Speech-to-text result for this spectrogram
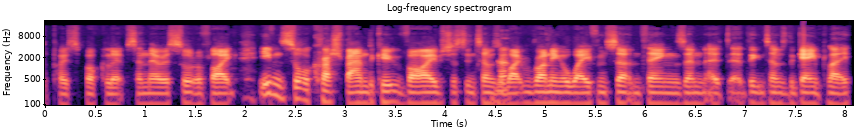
the post apocalypse. And there was sort of like even sort of Crash Bandicoot vibes, just in terms yeah. of like running away from certain things and uh, in terms of the gameplay.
